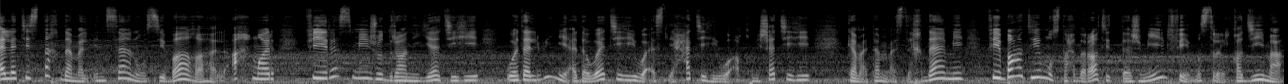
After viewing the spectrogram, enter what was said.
التي استخدم الإنسان صباغها الأحمر في رسم جدرانياته وتلوين أدواته وأسلحته وأقمشته كما تم استخدامي في بعض مستحضرات التجميل في مصر القديمة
